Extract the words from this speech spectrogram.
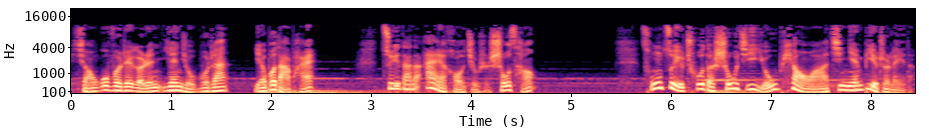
小姑父这个人烟酒不沾，也不打牌，最大的爱好就是收藏。从最初的收集邮票啊、纪念币之类的，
